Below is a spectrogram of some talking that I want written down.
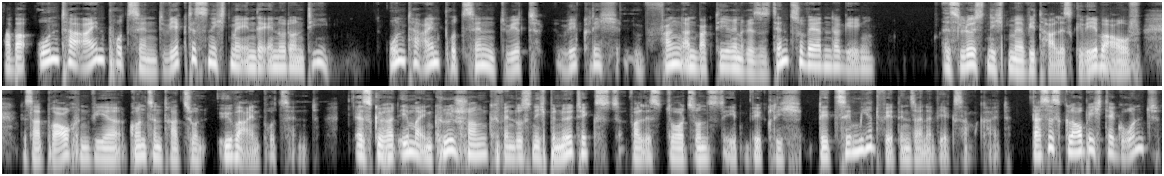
Aber unter 1% wirkt es nicht mehr in der Endodontie unter ein Prozent wird wirklich, fangen an Bakterien resistent zu werden dagegen. Es löst nicht mehr vitales Gewebe auf. Deshalb brauchen wir Konzentration über ein Prozent. Es gehört immer in den Kühlschrank, wenn du es nicht benötigst, weil es dort sonst eben wirklich dezimiert wird in seiner Wirksamkeit. Das ist, glaube ich, der Grund.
